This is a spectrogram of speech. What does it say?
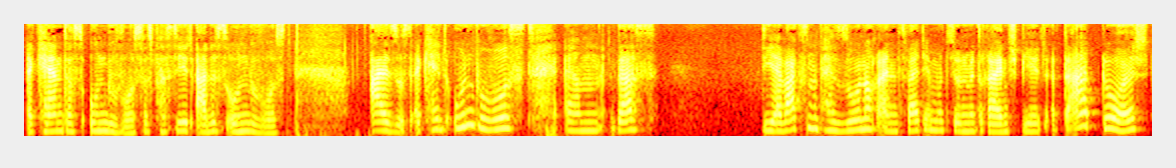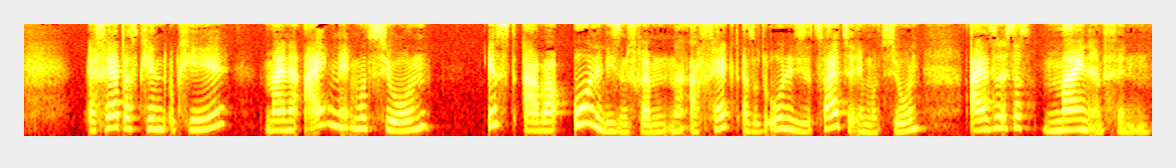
erkennt das unbewusst. Das passiert alles unbewusst. Also es erkennt unbewusst, ähm, dass die erwachsene Person noch eine zweite Emotion mit reinspielt. Dadurch erfährt das Kind, okay, meine eigene Emotion ist aber ohne diesen fremden Affekt, also ohne diese zweite Emotion, also ist das mein Empfinden.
